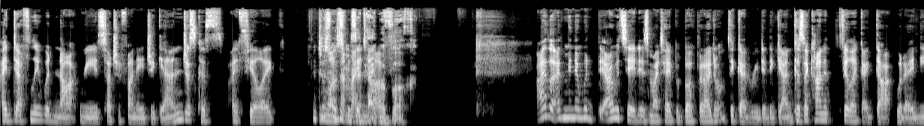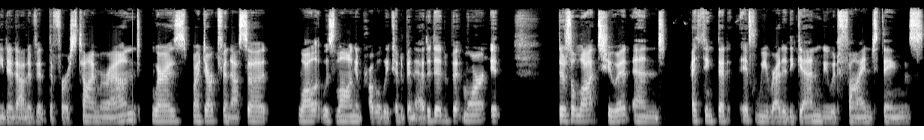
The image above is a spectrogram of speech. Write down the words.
I definitely would not read Such a Fun Age again, just because I feel like it just wasn't was my enough. type of book. I, I mean, it would. I would say it is my type of book, but I don't think I'd read it again because I kind of feel like I got what I needed out of it the first time around. Whereas my Dark Vanessa, while it was long and probably could have been edited a bit more, it there's a lot to it, and I think that if we read it again, we would find things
